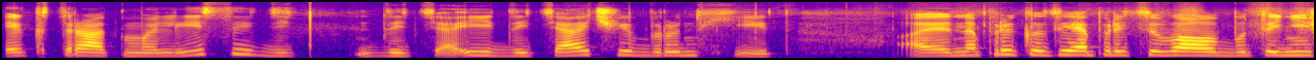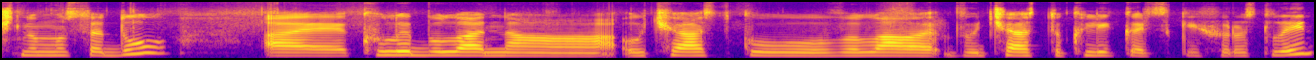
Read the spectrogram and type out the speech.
екстракт меліси і дитячий бронхіт. Е, Наприклад, я працювала в ботанічному саду, е, коли була на участку, вела в участок лікарських рослин,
